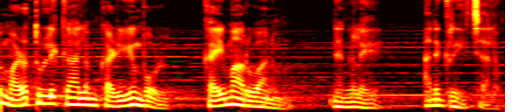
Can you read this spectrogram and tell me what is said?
മഴത്തുള്ളിക്കാലം കഴിയുമ്പോൾ കൈമാറുവാനും ഞങ്ങളെ അനുഗ്രഹിച്ചാലും.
